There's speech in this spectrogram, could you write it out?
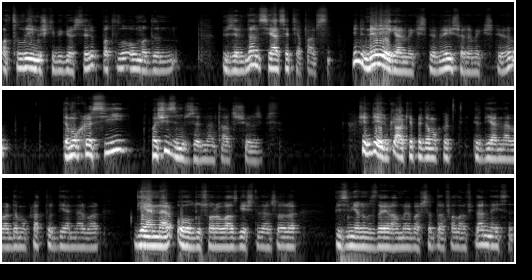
batılıymış gibi gösterip batılı olmadığın üzerinden siyaset yaparsın. Şimdi nereye gelmek istiyorum? Neyi söylemek istiyorum? Demokrasiyi faşizm üzerinden tartışıyoruz biz. Şimdi diyelim ki AKP demokratiktir diyenler var, demokrattır diyenler var diyenler oldu sonra vazgeçtiler sonra bizim yanımızda yer almaya başladılar falan filan neyse.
